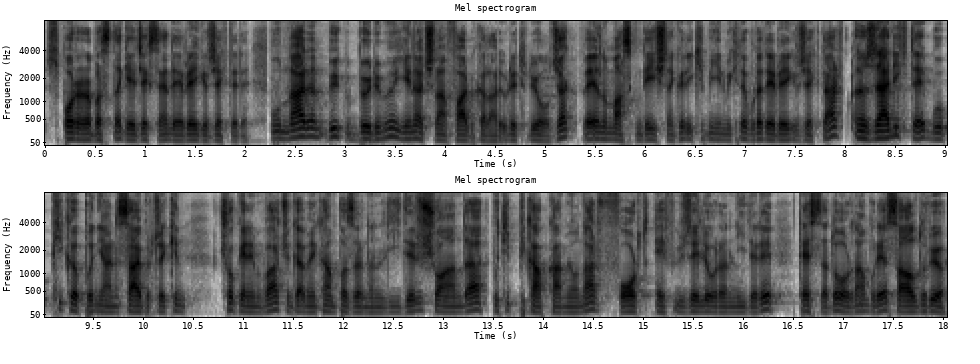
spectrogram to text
spor arabası da gelecek sene devreye girecek dedi. Bunların büyük bir bölümü yeni açılan fabrikalar üretiliyor olacak ve Elon Musk'ın deyişine göre 2022'de burada devreye girecekler. Özellikle bu pick-up'ın yani Cybertruck'in çok önemi var. Çünkü Amerikan pazarının lideri şu anda bu tip pick-up kamyonlar Ford F-150 oranın lideri Tesla da oradan buraya saldırıyor.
